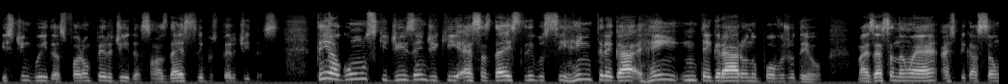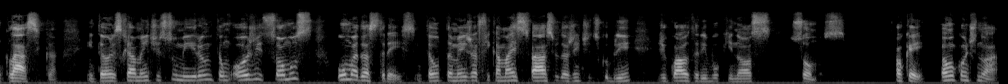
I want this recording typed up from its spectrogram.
extinguidas, foram perdidas, são as dez tribos perdidas. Tem alguns que dizem de que essas dez tribos se reintegraram no povo judeu, mas essa não é a explicação clássica. Então, eles realmente sumiram, então hoje somos uma das três. Então, também já fica mais fácil da gente descobrir de qual tribo que nós somos. Ok, vamos continuar.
